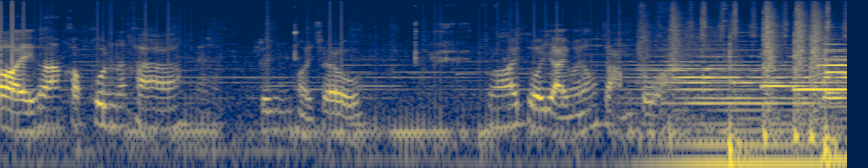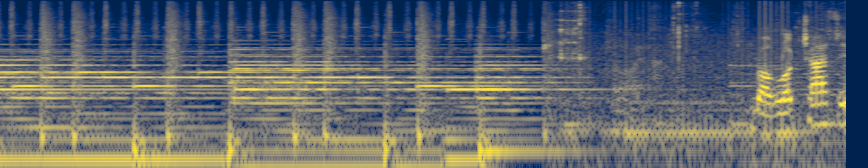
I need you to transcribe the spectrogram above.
ร่อยค่ะ ขอบคุณนะคะเป็นหอยเชลล์ร้อยตัวใหญ่มาต้องสามตัวอร่อยค่ะบอกรสชาติสิ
